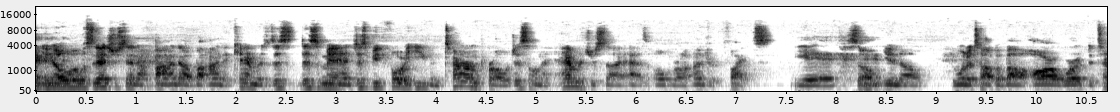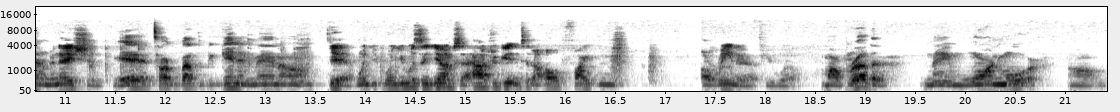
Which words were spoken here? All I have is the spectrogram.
You know what was interesting? I found out behind the cameras. This this man just before he even turned pro, just on the amateur side, has over hundred fights. Yeah. So you know, you want to talk about hard work, determination. yeah, talk about the beginning, man. Um, Yeah, when you when you was a youngster, how'd you get into the whole fighting arena, if you will? my brother named Warren Moore, um,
